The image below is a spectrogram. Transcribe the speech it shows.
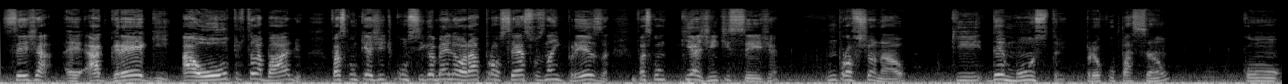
seja é, agregue a outro trabalho, faz com que a gente consiga melhorar processos na empresa, faz com que a gente seja um profissional que demonstre preocupação com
